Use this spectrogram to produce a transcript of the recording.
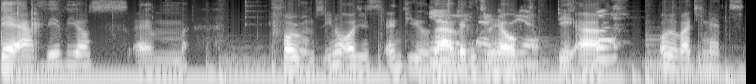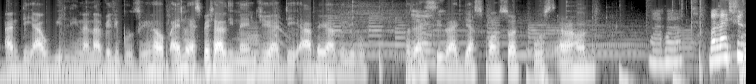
there are various um forums. You know, all these NGOs that are ready yeah, to help. yeah. They are But all over the net and they are willing and available to help. I know, especially in Nigeria, they are very available because I see like their sponsored posts around. hmm But like she's So-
